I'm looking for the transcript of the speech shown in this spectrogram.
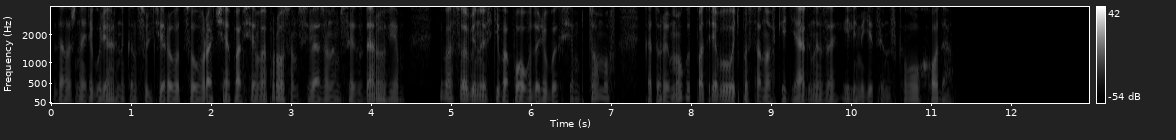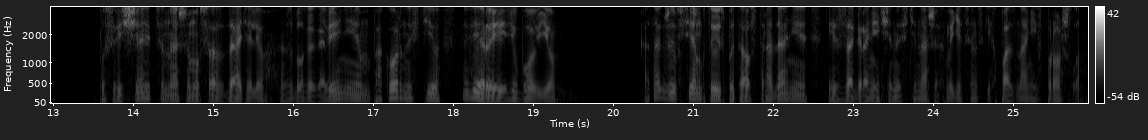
должны регулярно консультироваться у врача по всем вопросам, связанным с их здоровьем, и в особенности по поводу любых симптомов, которые могут потребовать постановки диагноза или медицинского ухода. Посвящается нашему Создателю с благоговением, покорностью, верой и любовью, а также всем, кто испытал страдания из-за ограниченности наших медицинских познаний в прошлом.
